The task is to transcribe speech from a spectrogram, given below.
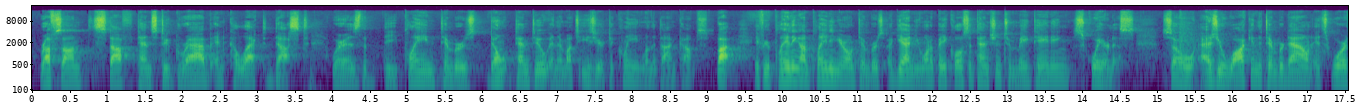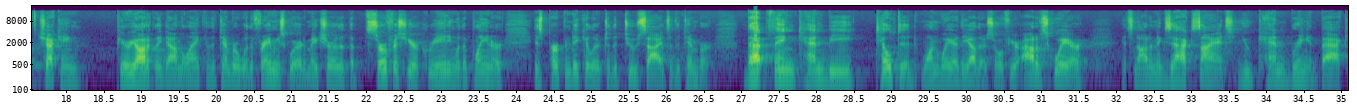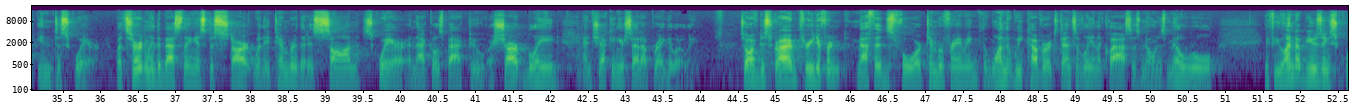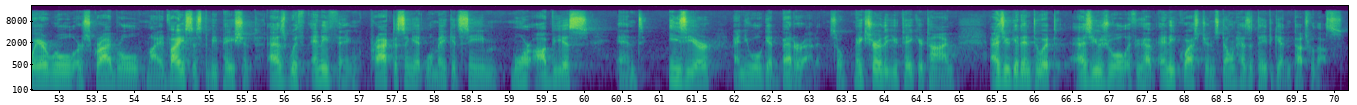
Rough sawn stuff tends to grab and collect dust whereas the, the plane timbers don't tend to, and they're much easier to clean when the time comes. But if you're planning on planing your own timbers, again, you want to pay close attention to maintaining squareness. So as you're walking the timber down, it's worth checking periodically down the length of the timber with a framing square to make sure that the surface you're creating with a planer is perpendicular to the two sides of the timber. That thing can be tilted one way or the other. So if you're out of square, it's not an exact science. You can bring it back into square. But certainly the best thing is to start with a timber that is sawn square, and that goes back to a sharp blade and checking your setup regularly. So I've described three different methods for timber framing. The one that we cover extensively in the class is known as mill rule. If you end up using square rule or scribe rule, my advice is to be patient. As with anything, practicing it will make it seem more obvious and easier and you will get better at it. So make sure that you take your time. As you get into it, as usual, if you have any questions, don't hesitate to get in touch with us.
